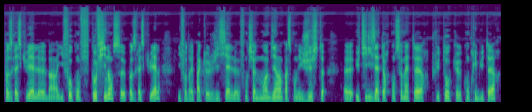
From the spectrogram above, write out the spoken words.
PostgreSQL, ben, il faut qu'on cofinance PostgreSQL. Il faudrait pas que le logiciel fonctionne moins bien parce qu'on est juste utilisateur-consommateur plutôt que contributeur.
